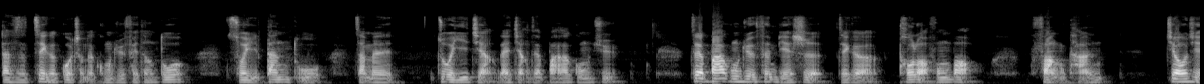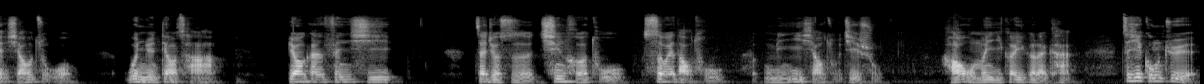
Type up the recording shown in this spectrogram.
但是这个过程的工具非常多，所以单独咱们做一讲来讲这八个工具。这八个工具分别是这个头脑风暴、访谈。交检小组、问卷调查、标杆分析，再就是亲和图、思维导图、民意小组技术。好，我们一个一个来看这些工具，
